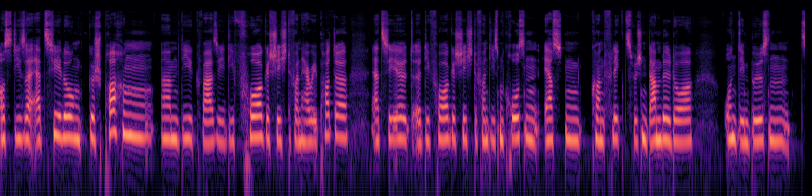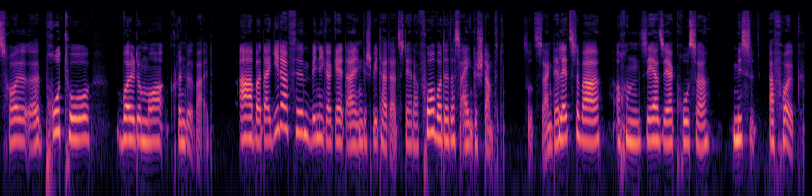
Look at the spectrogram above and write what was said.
aus dieser Erzählung gesprochen, ähm, die quasi die Vorgeschichte von Harry Potter erzählt, äh, die Vorgeschichte von diesem großen ersten Konflikt zwischen Dumbledore und dem bösen Zoll, äh, Proto Voldemort Grindelwald. Aber da jeder Film weniger Geld eingespielt hat als der davor, wurde das eingestampft, sozusagen. Der letzte war auch ein sehr, sehr großer Misserfolg.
